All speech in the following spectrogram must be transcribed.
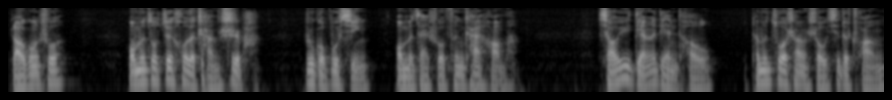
老公说：“我们做最后的尝试吧，如果不行，我们再说分开好吗？”小玉点了点头。他们坐上熟悉的床，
